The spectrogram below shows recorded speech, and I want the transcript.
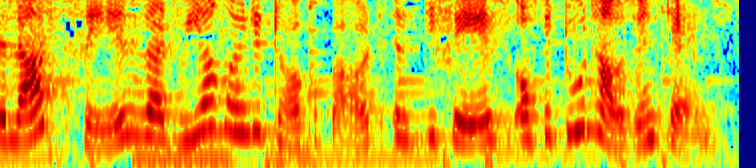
The last phase that we are going to talk about is the phase of the 2010s.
